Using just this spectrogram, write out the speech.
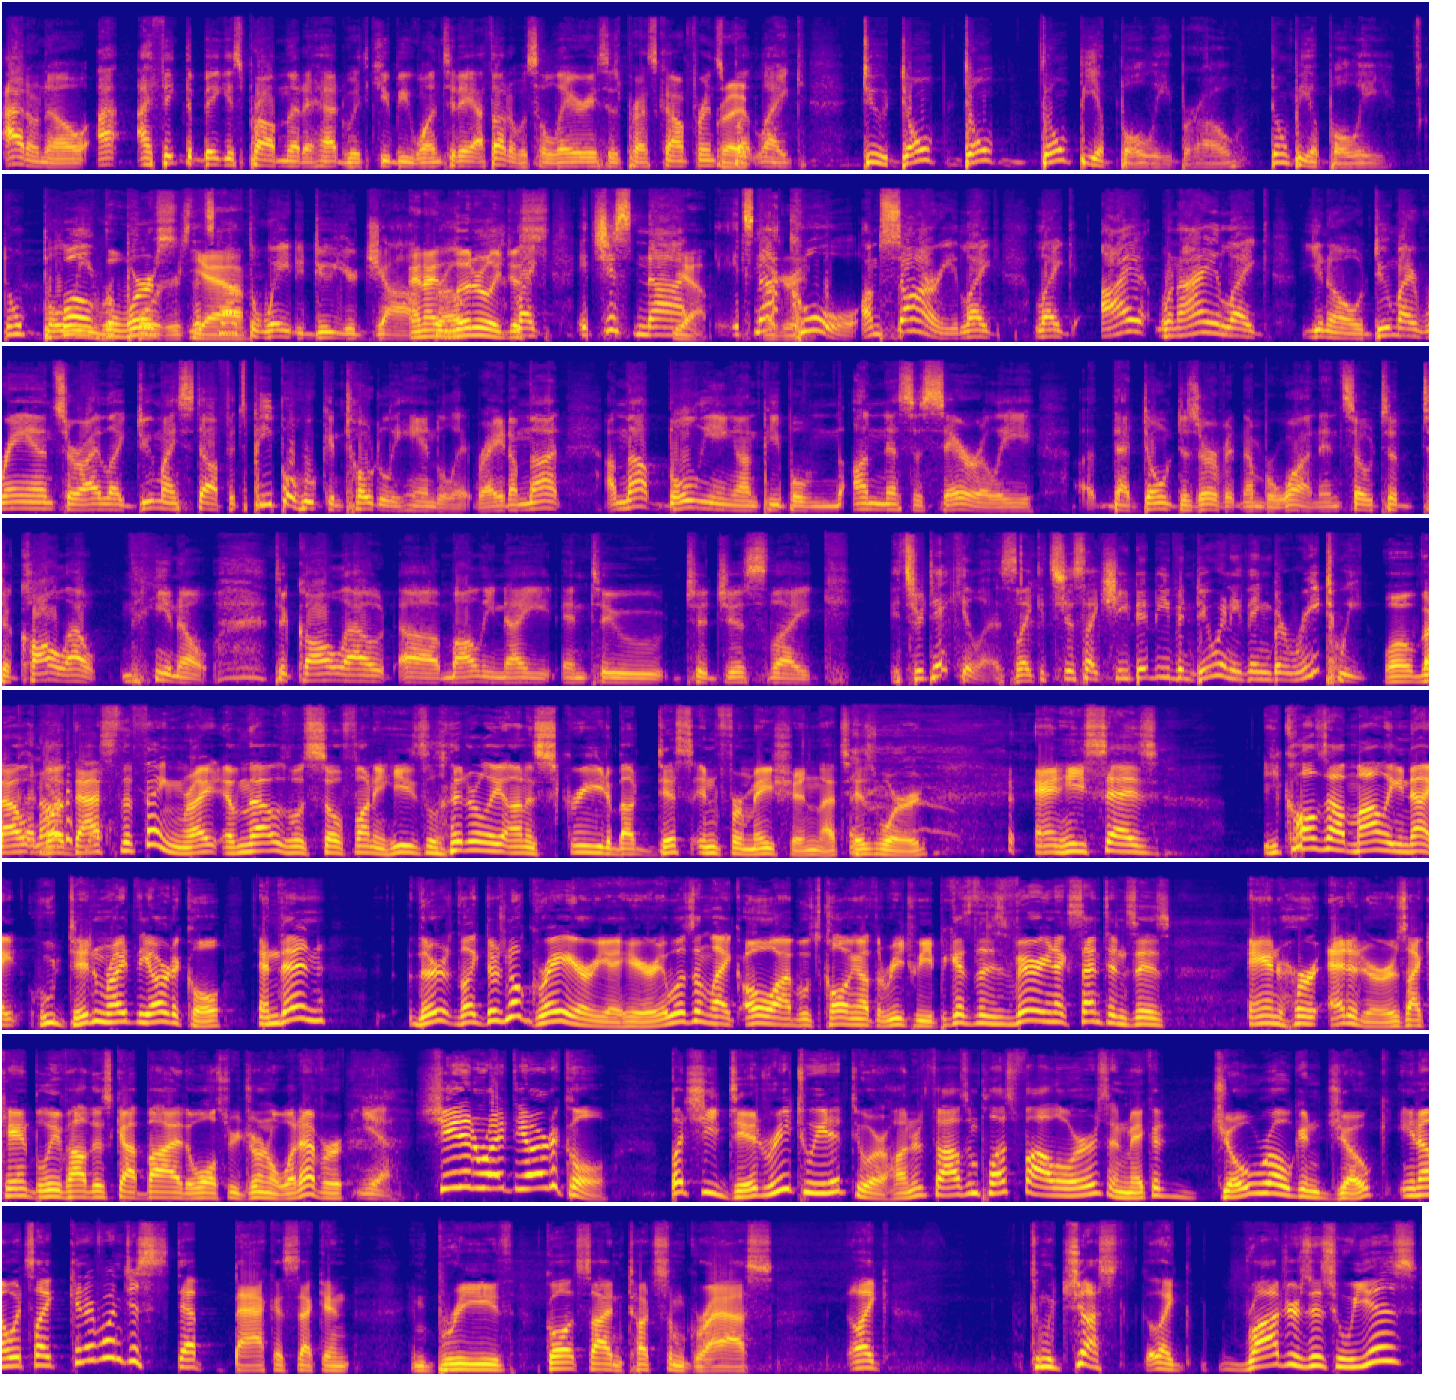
I don't know. I, I think the biggest problem that I had with QB one today, I thought it was hilarious his press conference, Right. but like, dude, don't don't don't be a bully, bro. Don't be a bully. Don't bully Well, the reporters. worst- That's yeah. not the way to do your job. And I literally just- like it's just not. Yeah, it's not agreed. cool. I'm sorry. Like like I when I like you know do my rants or I like do my stuff. It's people who can totally handle it, right? I'm not I'm not bullying on people unnecessarily uh, that don't deserve it. Number one, and so to to call out you know to call out uh, Molly Knight and to to just like. It's ridiculous. Like it's just like she didn't even do anything but retweet. Well, that, but that's the thing, right? And that was, was so funny. He's literally on a screed about disinformation. That's his word. and he says, he calls out Molly Knight, who didn't write the article. And then there's like, there's no gray area here. It wasn't like, oh, I was calling out the retweet because this very next sentence is, and her editors. I can't believe how this got by the Wall Street Journal, whatever. Yeah. She didn't write the article. But she did retweet it to her 100,000 plus followers and make a Joe Rogan joke. You know, it's like, can everyone just step back a second and breathe, go outside and touch some grass? Like, can we just, like, Rodgers is who he is.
